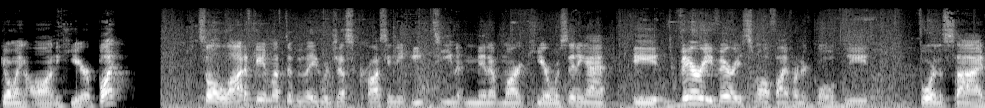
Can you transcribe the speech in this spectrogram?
going on here. But so a lot of game left to be played. We're just crossing the 18 minute mark here. We're sitting at a very, very small 500 gold lead for the side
